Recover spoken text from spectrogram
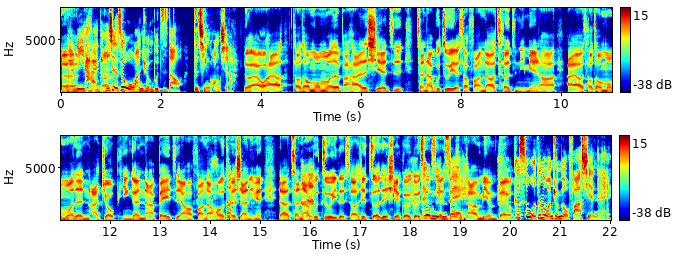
蛮厉害的，而且是我完全不知道的情况下，对啊，我还要偷偷摸摸的把他的鞋子趁他不注意的时候放到车子里面，然后还要偷偷摸摸的拿酒瓶跟拿杯子，然后放到后车厢里面，然后趁他不注意的时候去做这些鬼鬼祟祟的事情。还有棉被，还有棉被。可是我真的完全没有发现哎，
